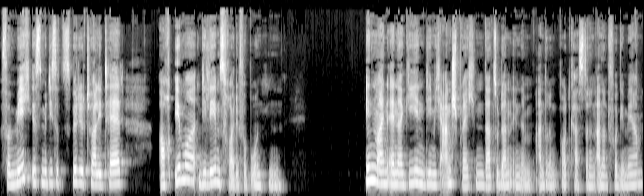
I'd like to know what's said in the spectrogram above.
für mich ist mit dieser Spiritualität auch immer die Lebensfreude verbunden. In meinen Energien, die mich ansprechen, dazu dann in einem anderen Podcast in einer anderen Folge mehr,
